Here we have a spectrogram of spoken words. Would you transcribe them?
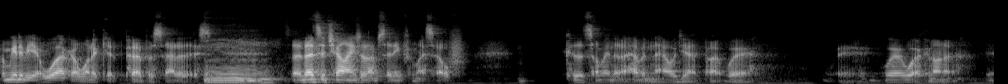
if i'm going to be at work i want to get purpose out of this Mm. so that's a challenge that I'm setting for myself because it's something that I haven't nailed yet, but we're we're, we're working on it. Yeah.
